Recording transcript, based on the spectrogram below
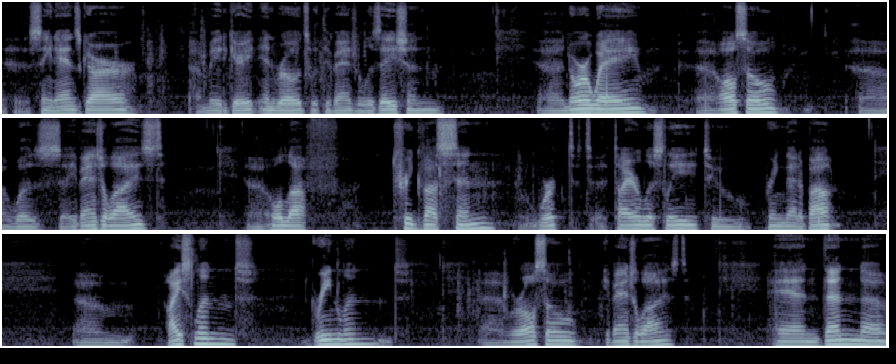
uh, St. Ansgar, uh, made great inroads with evangelization. Uh, Norway uh, also was evangelized. Olaf Tryggvason worked t- tirelessly to bring that about. Um, Iceland, Greenland uh, were also evangelized. And then uh,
